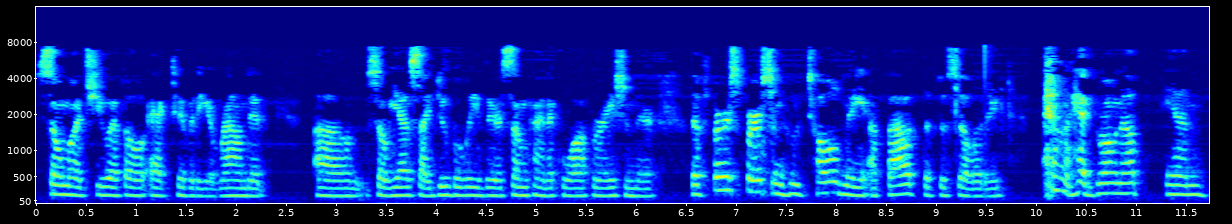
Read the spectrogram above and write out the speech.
so much UFO activity around it. Um, so yes, I do believe there's some kind of cooperation there. The first person who told me about the facility had grown up in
